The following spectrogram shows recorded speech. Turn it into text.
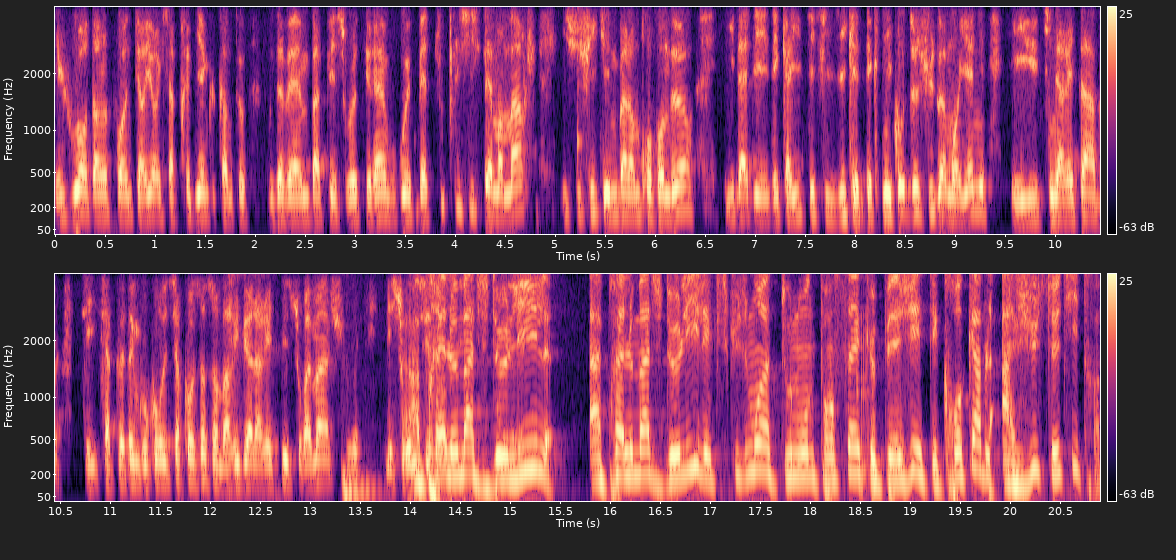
Les joueurs dans le fond intérieur, ils savent très bien que quand vous avez un Mbappé sur le terrain, vous pouvez mettre tous les systèmes en marche. Il suffit qu'il y ait une balle en profondeur. Il a des, des qualités physiques et techniques au-dessus de la moyenne et il est inarrêtable. Ça peut être un concours de circonstances. On va arriver à l'arrêter sur un match, mais sur une Après saison, le match de Lille, après le match de Lille, excuse-moi, tout le monde pensait que PSG était croquable à juste titre.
